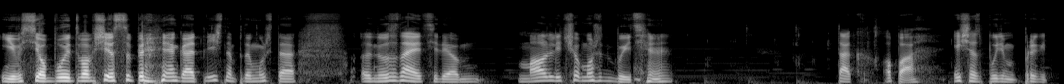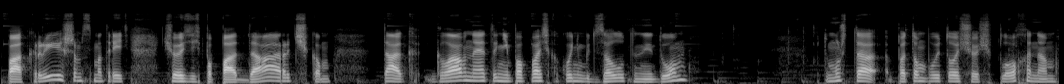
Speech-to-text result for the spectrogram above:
И все будет вообще супер-мега отлично, потому что, ну, знаете ли, мало ли что может быть. Так, опа. И сейчас будем прыгать по крышам, смотреть, что здесь по подарочкам. Так, главное это не попасть в какой-нибудь залутанный дом. Потому что потом будет очень-очень плохо нам.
